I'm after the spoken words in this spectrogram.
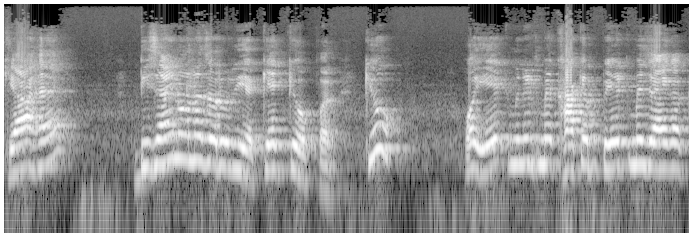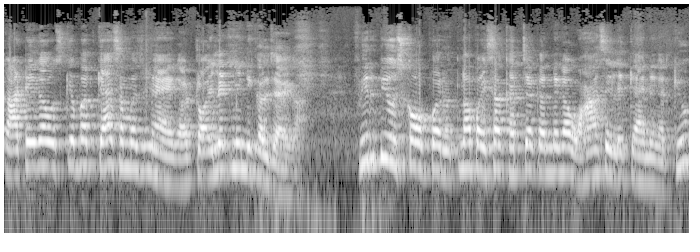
क्या है? डिज़ाइन होना ज़रूरी है केक के ऊपर। क्यों? वो एक मिनट में खा के पेट में जाएगा, काटेगा, उसके बाद क्या समझ में आएगा? टॉयलेट में निकल जाएगा। फिर भी उसका ऊपर उतना पैसा खर्चा करने का वहाँ से लेके आने का। क्यों?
